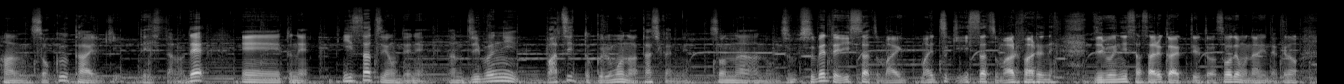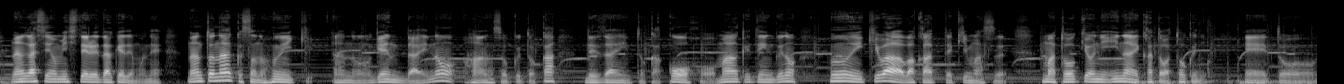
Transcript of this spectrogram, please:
反則会議でしたのでえー、っとね一冊読んでねあの自分にバチッとくるものは確かにねそんなあの全て1冊毎月1冊丸々ね 自分に刺さるかっていうとそうでもないんだけど流し読みしてるだけでもねなんとなくその雰囲気あの現代の反則とかデザインとか広報マーケティングの雰囲気は分かってきます。まあ東京にいない方は特にえっ、ー、と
